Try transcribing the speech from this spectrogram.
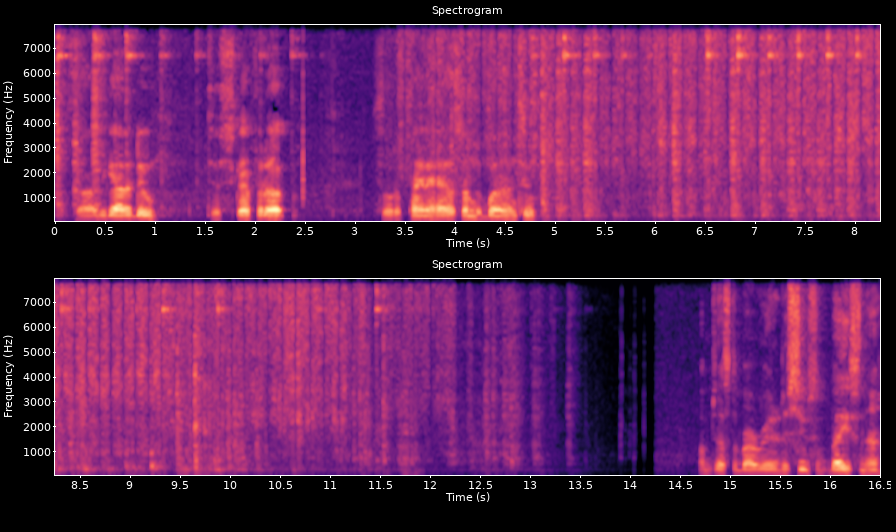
That's all you gotta do. Just scuff it up so the painter has something to bond to. I'm just about ready to shoot some base now.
